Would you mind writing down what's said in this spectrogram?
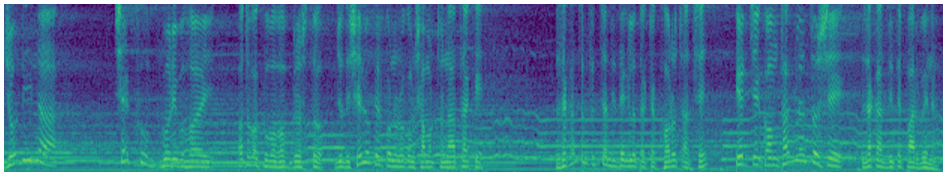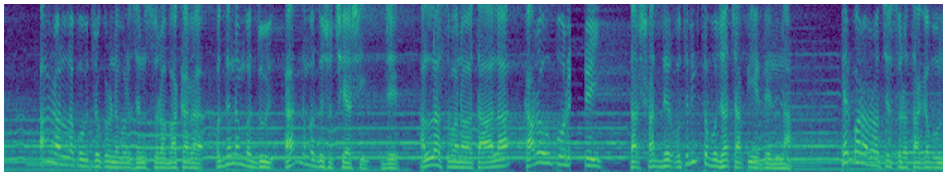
যদি না, সে খুব গরিব হয় অথবা খুব অভাবগ্রস্ত যদি সে লোকের কোনো রকম সামর্থ্য না থাকে। জাকাতুল ফিতরা দিতে গেলে তো একটা খরচ আছে। এর চেয়ে কম থাকলে তো সে জাকাত দিতে পারবে না। আর আল্লাহ পবিত্র করণে বলেছেন, সুরা বাকারা, অধ্যায় নম্বর দুই, আয়াত নম্বর দুশো ছিয়াশি, যে আল্লাহ সুবাহ তাআলা কারও উপরেই তার সাধ্যের অতিরিক্ত বোঝা চাপিয়ে দেন না। এরপর আরও আছে সুরা তাগাবুন,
